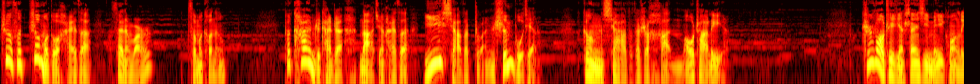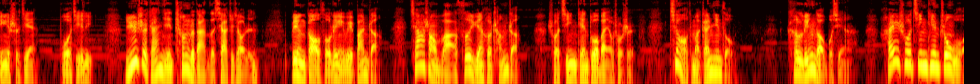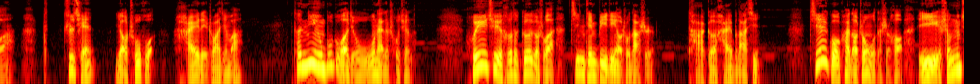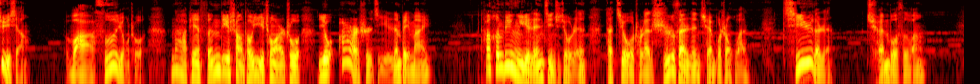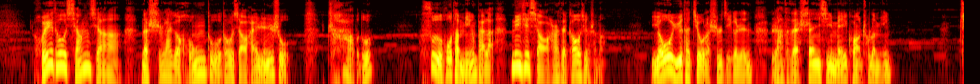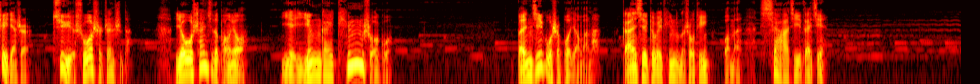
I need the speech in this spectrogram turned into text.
这次这么多孩子在那玩，怎么可能？他看着看着，那群孩子一下子转身不见了，更吓得他是汗毛炸裂啊！知道这件山西煤矿灵异事件不吉利，于是赶紧撑着胆子下去叫人，并告诉另一位班长。加上瓦斯员和厂长说：“今天多半要出事，叫他们赶紧走。”可领导不信，还说今天中午之前要出货，还得抓紧挖。他拧不过，就无奈的出去了。回去和他哥哥说：“今天必定要出大事。”他哥还不大信。结果快到中午的时候，一声巨响，瓦斯涌出，那片坟地上头一冲而出，有二十几人被埋。他和另一人进去救人，他救出来的十三人全部生还，其余的人全部死亡。回头想想，那十来个红肚兜小孩人数差不多，似乎他明白了那些小孩在高兴什么。由于他救了十几个人，让他在山西煤矿出了名。这件事据说是真实的，有山西的朋友也应该听说过。本集故事播讲完了，感谢各位听众的收听，我们下集再见。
